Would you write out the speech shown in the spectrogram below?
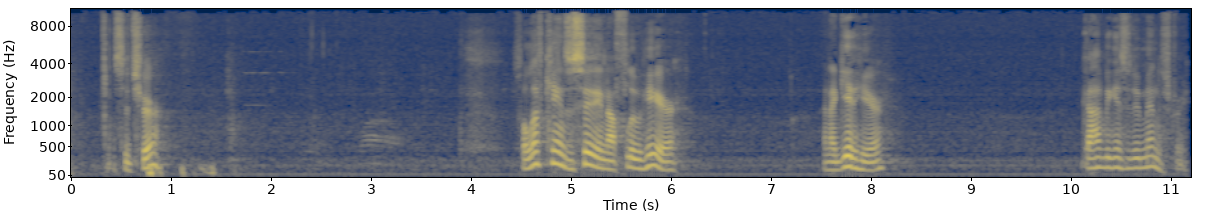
I said, Sure. So I left Kansas City and I flew here. And I get here. God begins to do ministry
